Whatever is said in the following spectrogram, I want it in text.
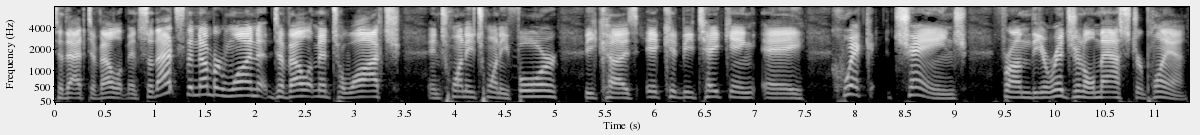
to that development. So that's the number one development to watch in 2024 because it could be taking a quick change from the original master plan.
